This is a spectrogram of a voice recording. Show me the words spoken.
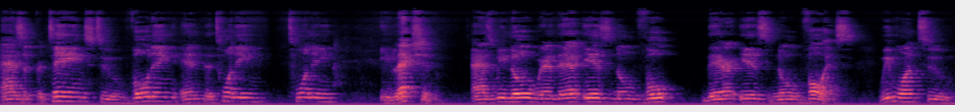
as it pertains to voting in the 2020 election. As we know, where there is no vote, there is no voice. We want to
